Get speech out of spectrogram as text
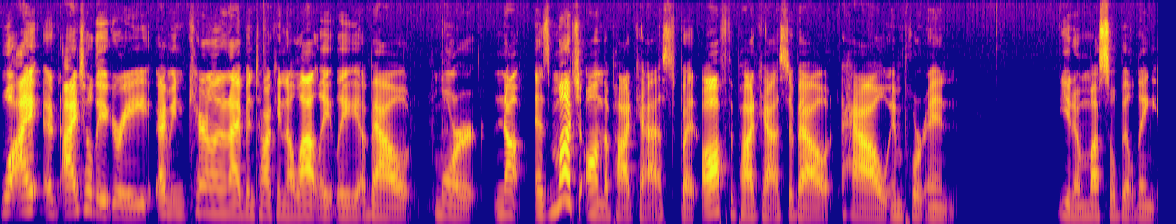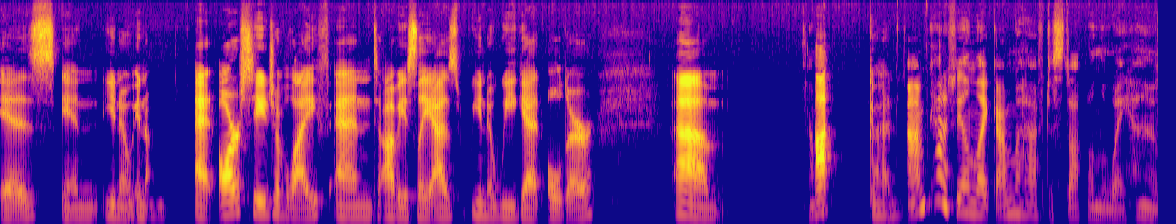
Well, I I totally agree. I mean, Carolyn and I have been talking a lot lately about more not as much on the podcast, but off the podcast about how important you know muscle building is in you know in at our stage of life and obviously as you know we get older. Um I Go ahead. I'm kind of feeling like I'm gonna have to stop on the way home.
